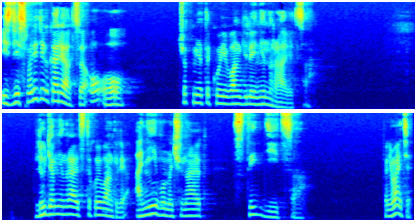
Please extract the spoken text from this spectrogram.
И здесь смотрите, какая реакция. О-о, что-то мне такое Евангелие не нравится. Людям не нравится такое Евангелие. Они его начинают стыдиться. Понимаете?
